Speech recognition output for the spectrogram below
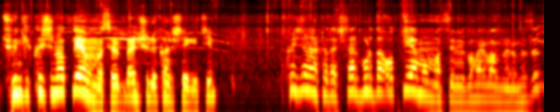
Çünkü kışın otlayamama sebebi ben şöyle karşıya geçeyim. Kışın arkadaşlar burada otlayamama sebebi hayvanlarımızın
